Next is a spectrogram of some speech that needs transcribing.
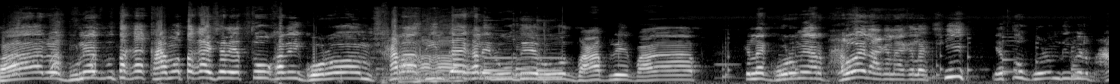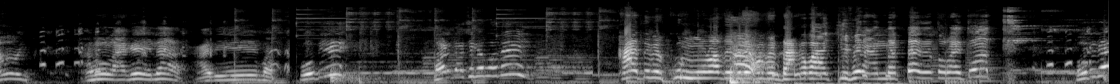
বার বুনের বুতাকা কামত টাকা হিসেবে এত খালি গরম সারা দিনটাই খালি রোদে রোদ বাপ রে বাপ। কেলা গরমে আর ভালোই লাগে না কেলা? ছি এত গরম দিবে ভালো ভালো লাগে এলা। আরে বাপ। বৌদি বাড়িতে আছে কে বৌদি? খাই দেবে কোন মোড়া দেবে এখন ফের ডাকাবা আইছে ফের আন্দারটা দে তোর আই তো? বৌদি রে!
